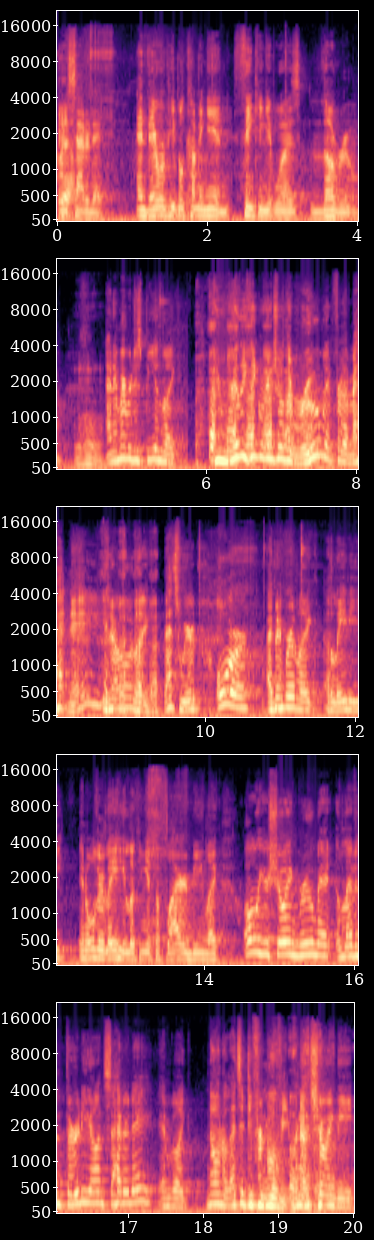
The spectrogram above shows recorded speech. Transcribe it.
on Yeah. a Saturday. And there were people coming in thinking it was the room. Mm-hmm. And I remember just being like, you really think we're going to show the room for the matinee? You know, like, that's weird. Or I remember like a lady, an older lady looking at the flyer and being like, oh, you're showing room at 11.30 on Saturday? And we're like, no, no, that's a different movie. We're not showing the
